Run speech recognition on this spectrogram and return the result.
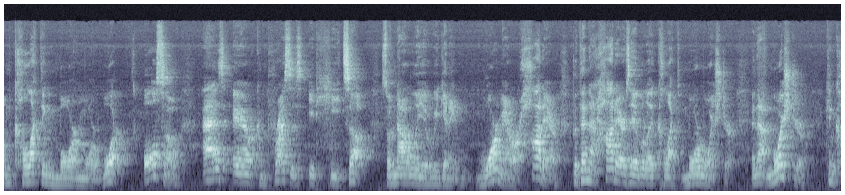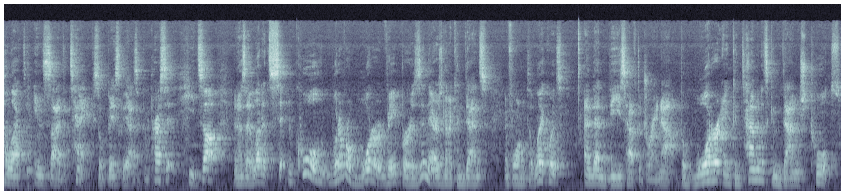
I'm collecting more and more water. Also, as air compresses, it heats up. So not only are we getting warm air or hot air, but then that hot air is able to collect more moisture. And that moisture can collect inside the tank. So basically as I compress it, heats up, and as I let it sit and cool, whatever water vapor is in there is gonna condense and form into liquids, and then these have to drain out. The water and contaminants can damage tools.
